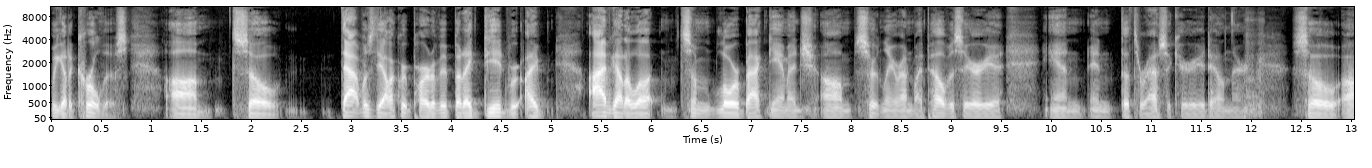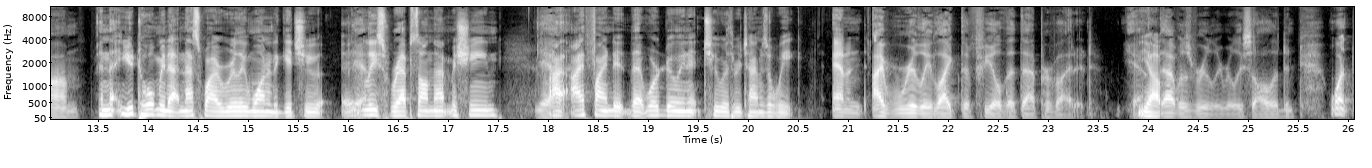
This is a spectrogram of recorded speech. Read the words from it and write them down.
we got to curl this. Um, so that was the awkward part of it. But I did. I I've got a lot some lower back damage, um, certainly around my pelvis area and and the thoracic area down there. So um, And that, you told me that, and that's why I really wanted to get you at Yeah. least reps on that machine. Yeah. I, I find it that we're doing it two or three times a week. and I really liked the feel that that provided. Yeah, Yep. that was really really solid. And what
